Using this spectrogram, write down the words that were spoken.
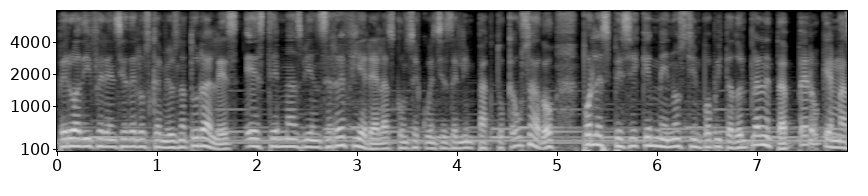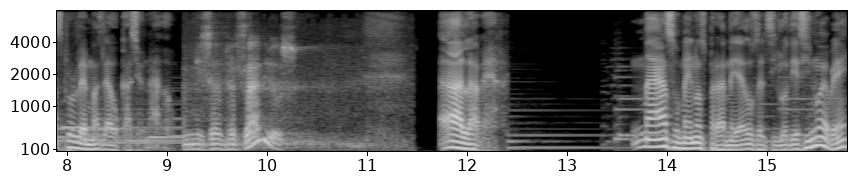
pero a diferencia de los cambios naturales, este más bien se refiere a las consecuencias del impacto causado por la especie que menos tiempo ha habitado el planeta, pero que más problemas le ha ocasionado. Mis adversarios. A la ver. Más o menos para mediados del siglo XIX,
